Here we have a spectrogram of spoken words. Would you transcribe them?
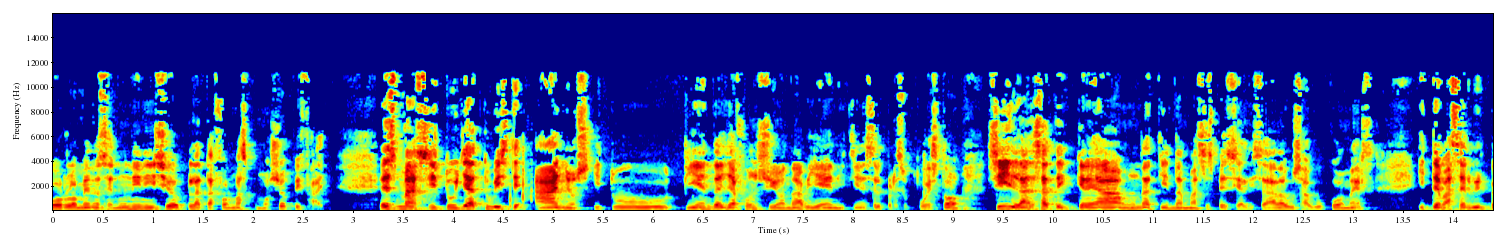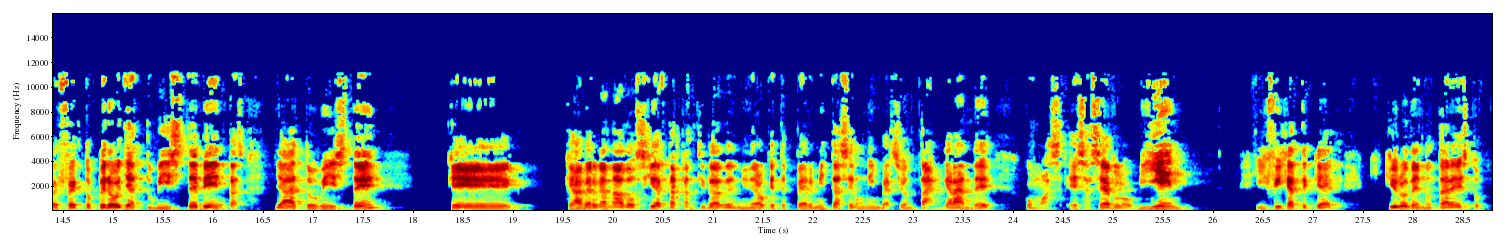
por lo menos en un inicio, plataformas como Shopify. Es más, si tú ya tuviste años y tu tienda ya funciona bien y tienes el presupuesto, sí, lánzate y crea una tienda más especializada, usa WooCommerce y te va a servir perfecto. Pero ya tuviste ventas, ya tuviste que, que haber ganado cierta cantidad de dinero que te permita hacer una inversión tan grande como es hacerlo bien. Y fíjate que quiero denotar esto,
